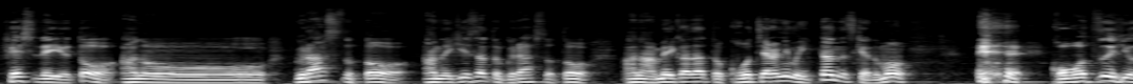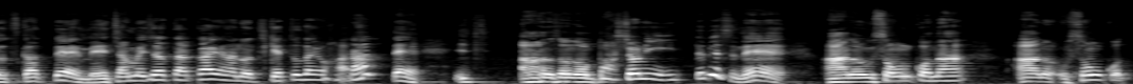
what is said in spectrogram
フェスで言うと、あのー、グラストと、あの、イギリスだとグラストと、あの、アメリカだとこちらにも行ったんですけども、交通費を使ってめちゃめちゃ高いあのチケット代を払って、あの、その場所に行ってですね、あの、うそんこな、あの、うそんこ、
